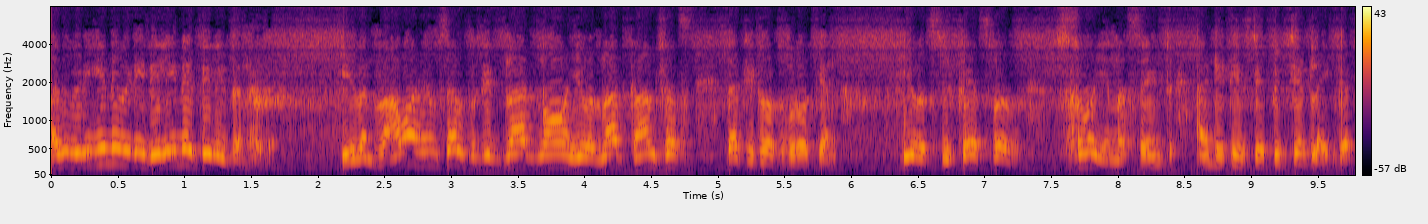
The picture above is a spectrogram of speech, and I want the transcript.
అది విరిగింది వీడికి తెలియనే తెలియదు అన్నాడు even Rama himself did not know he was not conscious that it was broken he was face was so innocent and it is depicted like that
